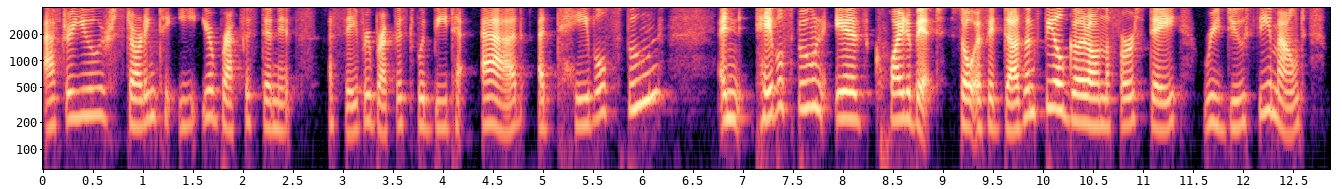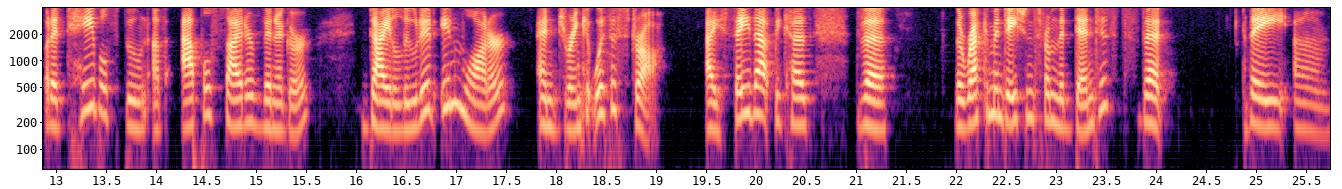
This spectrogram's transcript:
after you're starting to eat your breakfast and it's a savory breakfast, would be to add a tablespoon. And tablespoon is quite a bit. So if it doesn't feel good on the first day, reduce the amount, but a tablespoon of apple cider vinegar, dilute it in water, and drink it with a straw. I say that because the the recommendations from the dentists that they um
